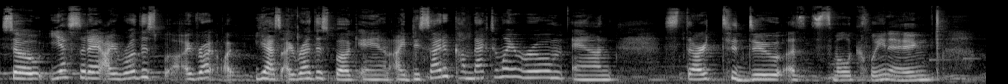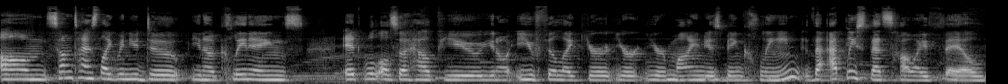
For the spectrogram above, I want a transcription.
So yesterday I wrote this. I read. Yes, I read this book, and I decided to come back to my room and. start to do a small cleaning. Um, sometimes, like when you do, you know, cleanings, it will also help you. You know, you feel like your your your mind is being cleaned. That at least that's how I feel.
